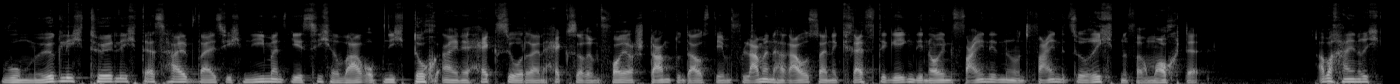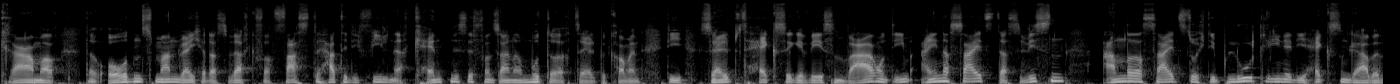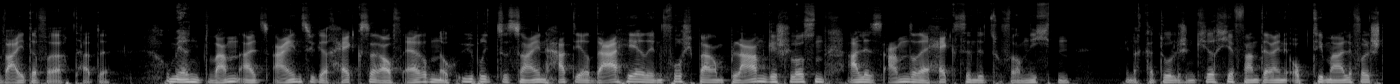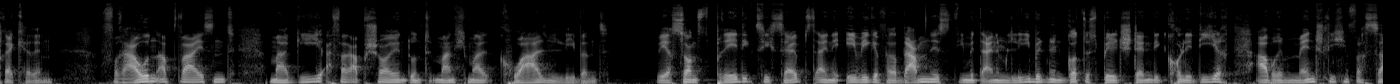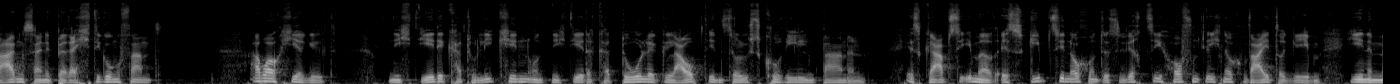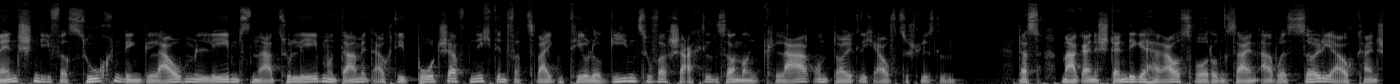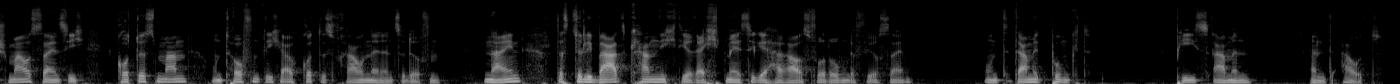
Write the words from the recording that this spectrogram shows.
Womöglich tödlich deshalb, weil sich niemand je sicher war, ob nicht doch eine Hexe oder ein Hexer im Feuer stand und aus den Flammen heraus seine Kräfte gegen die neuen Feindinnen und Feinde zu richten vermochte. Aber Heinrich Kramer, der Ordensmann, welcher das Werk verfasste, hatte die vielen Erkenntnisse von seiner Mutter erzählt bekommen, die selbst Hexe gewesen war und ihm einerseits das Wissen, andererseits durch die Blutlinie die Hexengabe weitervererbt hatte. Um irgendwann als einziger Hexer auf Erden noch übrig zu sein, hatte er daher den furchtbaren Plan geschlossen, alles andere Hexende zu vernichten. In der katholischen Kirche fand er eine optimale Vollstreckerin. Frauenabweisend, Magie verabscheuend und manchmal qualenliebend. Wer sonst predigt sich selbst eine ewige Verdammnis, die mit einem liebenden Gottesbild ständig kollidiert, aber im menschlichen Versagen seine Berechtigung fand? Aber auch hier gilt, nicht jede Katholikin und nicht jeder Kathole glaubt in solch skurrilen Bahnen. Es gab sie immer, es gibt sie noch und es wird sie hoffentlich noch weitergeben. Jene Menschen, die versuchen, den Glauben lebensnah zu leben und damit auch die Botschaft nicht in verzweigten Theologien zu verschachteln, sondern klar und deutlich aufzuschlüsseln. Das mag eine ständige Herausforderung sein, aber es soll ja auch kein Schmaus sein, sich Gottesmann und hoffentlich auch Gottesfrau nennen zu dürfen. Nein, das Zölibat kann nicht die rechtmäßige Herausforderung dafür sein. Und damit Punkt. Peace, Amen and out.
